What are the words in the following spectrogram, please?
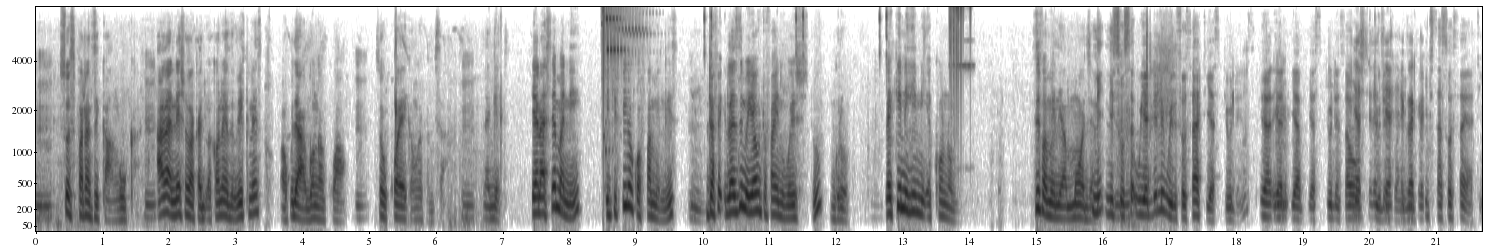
mm, so Spartans ikaanguka. Mm. other nations wakaona the weakness wakuja wagonga kwao. Mm. so kwao ikaanguka kabisa. Mm. na get. Yanasema ni ikifika kwa families Mm. lazima you have to find ways to grow lakini hii ni economy si familia moja ni, ni mm. we are dealing with society as students yeah, yeah, Mm. yeah, yeah, students au Yeah, students, yeah, exactly. it's a society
